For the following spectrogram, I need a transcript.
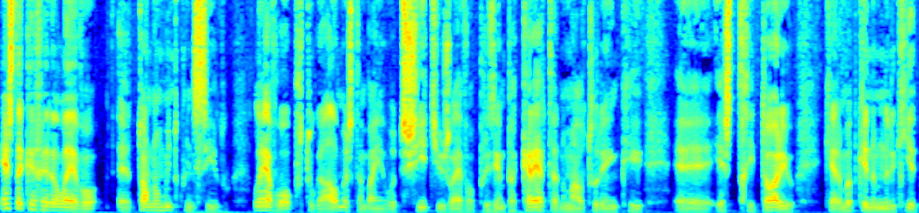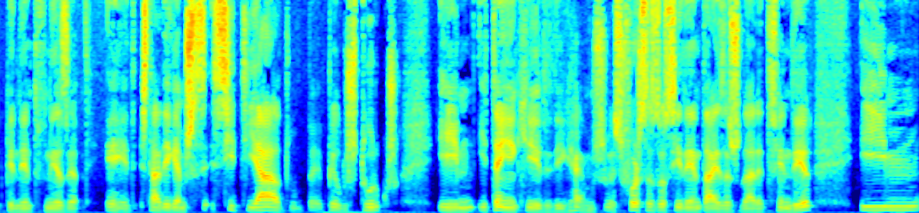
Esta carreira leva-o, eh, torna-o muito conhecido, leva-o a Portugal, mas também a outros sítios, leva-o, por exemplo, a Creta, numa altura em que eh, este território, que era uma pequena monarquia dependente de Veneza, é, está, digamos, sitiado pelos turcos e, e tem aqui, digamos, as forças ocidentais a ajudar a defender e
